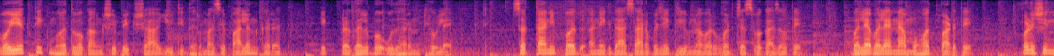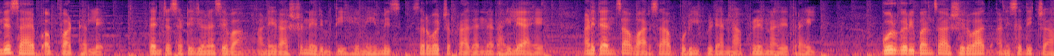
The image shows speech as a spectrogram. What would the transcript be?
वैयक्तिक महत्त्वाकांक्षेपेक्षा युती धर्माचे पालन करत एक प्रगल्भ उदाहरण ठेवलं आहे सत्ता आणि पद अनेकदा सार्वजनिक जीवनावर वर्चस्व गाजवते. भल्या भल्यांना मोहात पाडते. पण शिंदे साहेब अपवाद ठरले. त्यांच्यासाठी जनसेवा आणि राष्ट्रनिर्मिती हे नेहमीच सर्वोच्च प्राधान्य राहिले आहे आणि त्यांचा वारसा पुढील पिढ्यांना प्रेरणा देत राहील. गोरगरिबांचा आशीर्वाद आणि सदिच्छा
